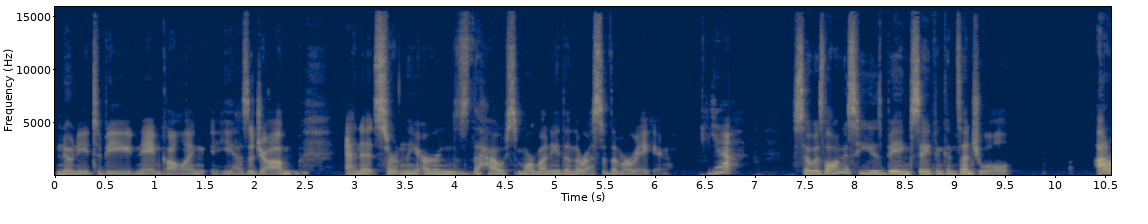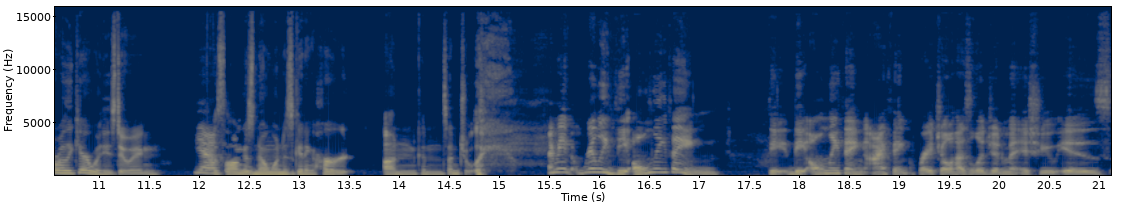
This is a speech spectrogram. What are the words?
No need to be name calling. He has a job, and it certainly earns the house more money than the rest of them are making. Yeah. So, as long as he is being safe and consensual, I don't really care what he's doing, Yeah. as long as no one is getting hurt unconsensually. I mean, really, the only thing, the the only thing I think Rachel has a legitimate issue is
